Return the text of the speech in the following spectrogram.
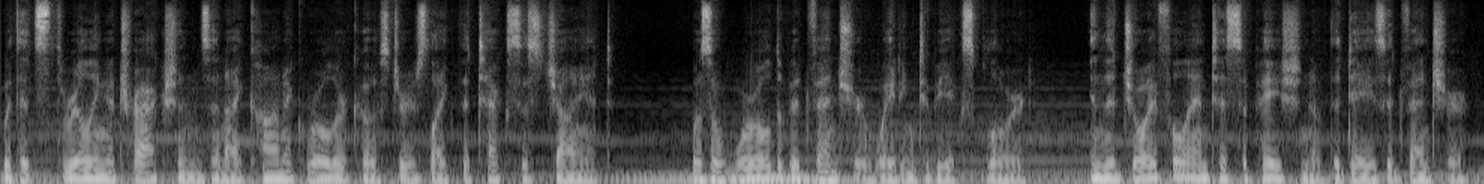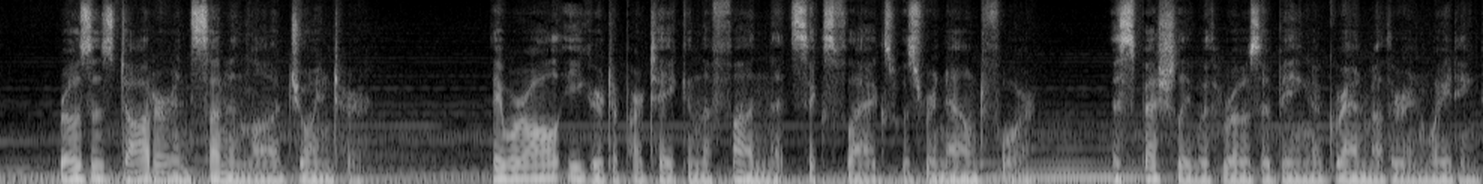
with its thrilling attractions and iconic roller coasters like the Texas Giant, was a world of adventure waiting to be explored. In the joyful anticipation of the day's adventure, Rosa's daughter and son-in-law joined her. They were all eager to partake in the fun that Six Flags was renowned for, especially with Rosa being a grandmother in waiting.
